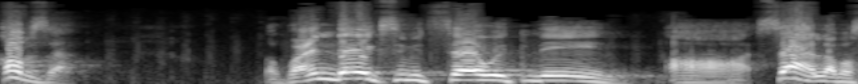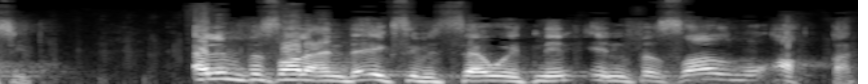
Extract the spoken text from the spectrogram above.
قفزة. طب وعند x بتساوي 2 آه سهلة بسيطة. الانفصال عند x بتساوي 2 انفصال مؤقت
